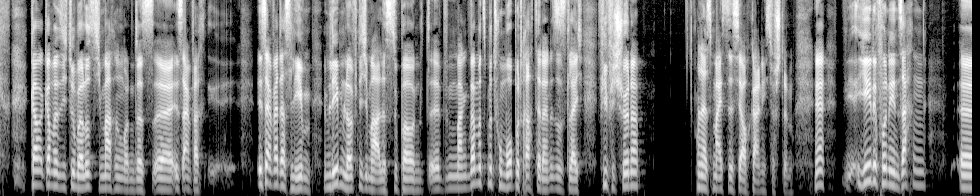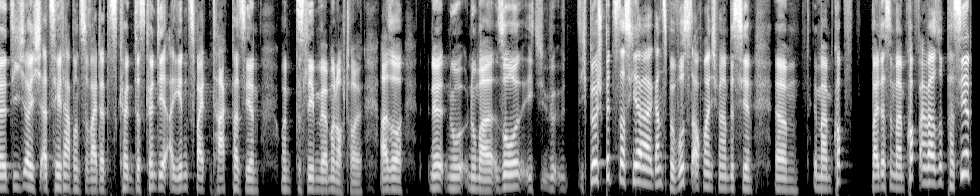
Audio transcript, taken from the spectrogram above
kann, kann man sich drüber lustig machen und das äh, ist einfach, ist einfach das Leben. Im Leben läuft nicht immer alles super und äh, wenn man es mit Humor betrachtet, dann ist es gleich viel, viel schöner. Und das meiste ist ja auch gar nicht so schlimm. Ja? Jede von den Sachen, äh, die ich euch erzählt habe und so weiter, das könnt, das könnt ihr jeden zweiten Tag passieren und das Leben wäre immer noch toll. Also ne, nur, nur mal so, ich, ich das hier ganz bewusst auch manchmal ein bisschen ähm, in meinem Kopf, weil das in meinem Kopf einfach so passiert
